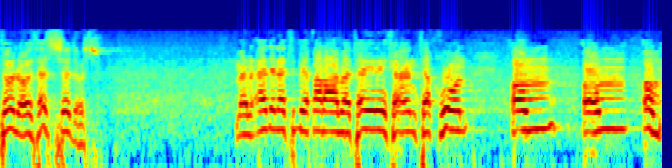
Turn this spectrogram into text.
ثلث السدس. من أدلت بقرابتين كأن تكون أم أم أم.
